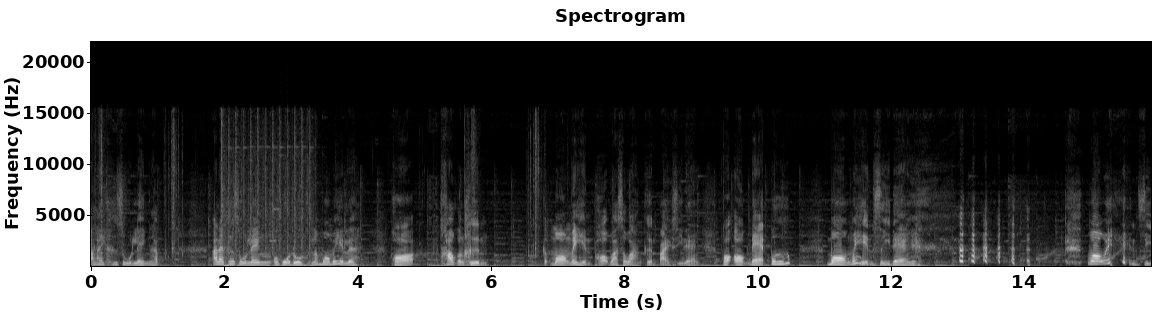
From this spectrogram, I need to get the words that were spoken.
อะไรคือศูนย์เลงครับ อะไรคือศูนย์เลงโอ้โหดู แล้วมองไม่เห็นเลย พอเข้ากลางคืนก็มองไม่เห็นเพราะว่าสว่างเกินไปสีแดง พอออกแดดปุ๊บ มองไม่เห็นสีแดง มองไม่เห็นสี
